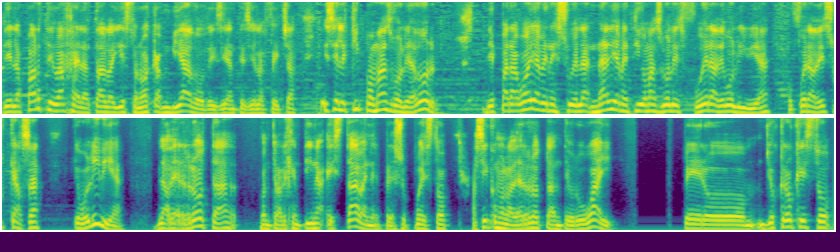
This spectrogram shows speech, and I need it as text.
de la parte baja de la tabla, y esto no ha cambiado desde antes de la fecha, es el equipo más goleador. De Paraguay a Venezuela, nadie ha metido más goles fuera de Bolivia o fuera de su casa que Bolivia. La derrota contra Argentina estaba en el presupuesto, así como la derrota ante Uruguay. Pero yo creo que esto,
